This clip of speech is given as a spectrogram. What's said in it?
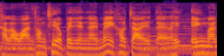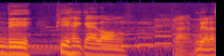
คาราวานท่องเที่ยวเป็นยังไงไม่เข้าใจ แต่เองมันดีพี่ให้แกลองเดือนละ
